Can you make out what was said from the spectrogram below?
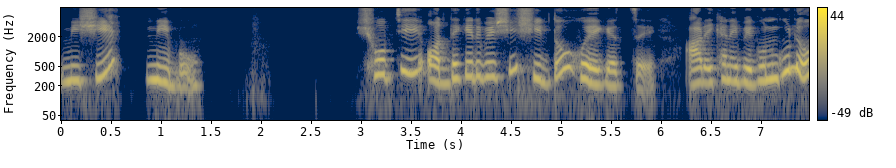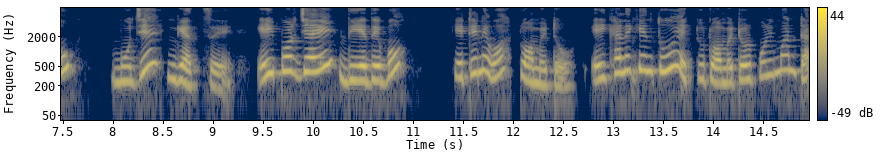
মিশিয়ে নেব। সবজি অর্ধেকের বেশি সিদ্ধ হয়ে গেছে আর এখানে বেগুনগুলোও মজে গেছে। এই পর্যায়ে দিয়ে দেব কেটে নেওয়া টমেটো। এইখানে কিন্তু একটু টমেটোর পরিমাণটা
